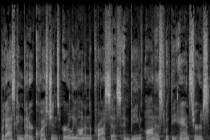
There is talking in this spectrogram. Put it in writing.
But asking better questions early on in the process and being honest with the answers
